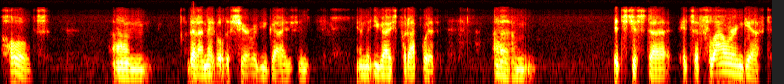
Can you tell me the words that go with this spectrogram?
holds um, that I'm able to share with you guys and and that you guys put up with. Um, it's just a it's a flowering gift,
